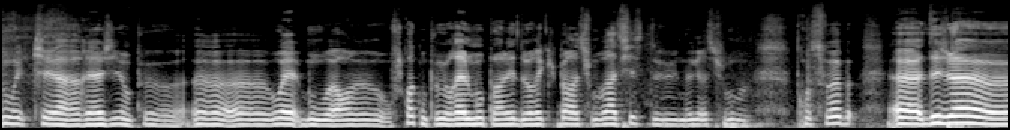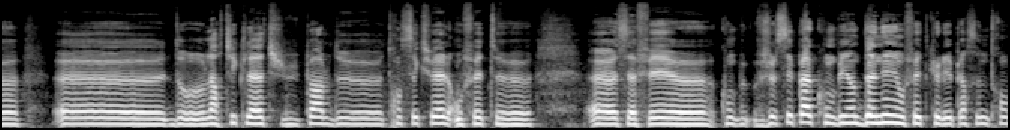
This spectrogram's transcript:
Oui, qui a réagi un peu. Euh, euh, ouais, bon, alors, euh, je crois qu'on peut réellement parler de récupération raciste d'une agression euh, transphobe. Euh, déjà, euh, euh, dans l'article là, tu parles de transsexuel. En fait, euh, euh, ça fait, je sais pas combien d'années en fait que les personnes trans,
